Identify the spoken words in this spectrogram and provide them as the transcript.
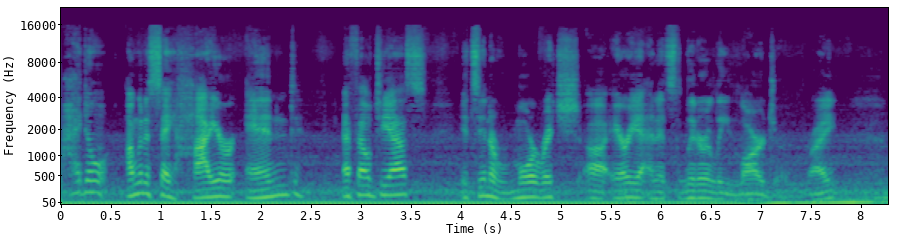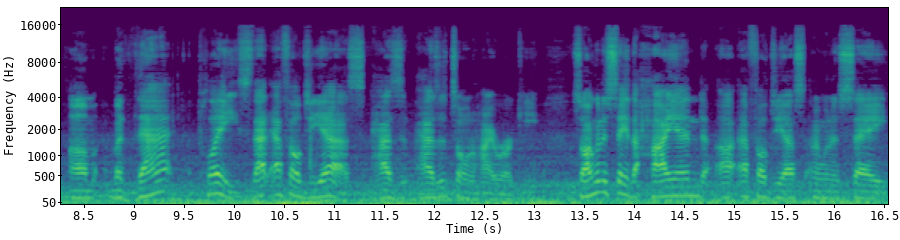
I don't I'm going to say higher end FLGS. It's in a more rich uh, area and it's literally larger, right? Um, but that place, that FLGS has has its own hierarchy. So I'm going to say the high end uh, FLGS, and I'm going to say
